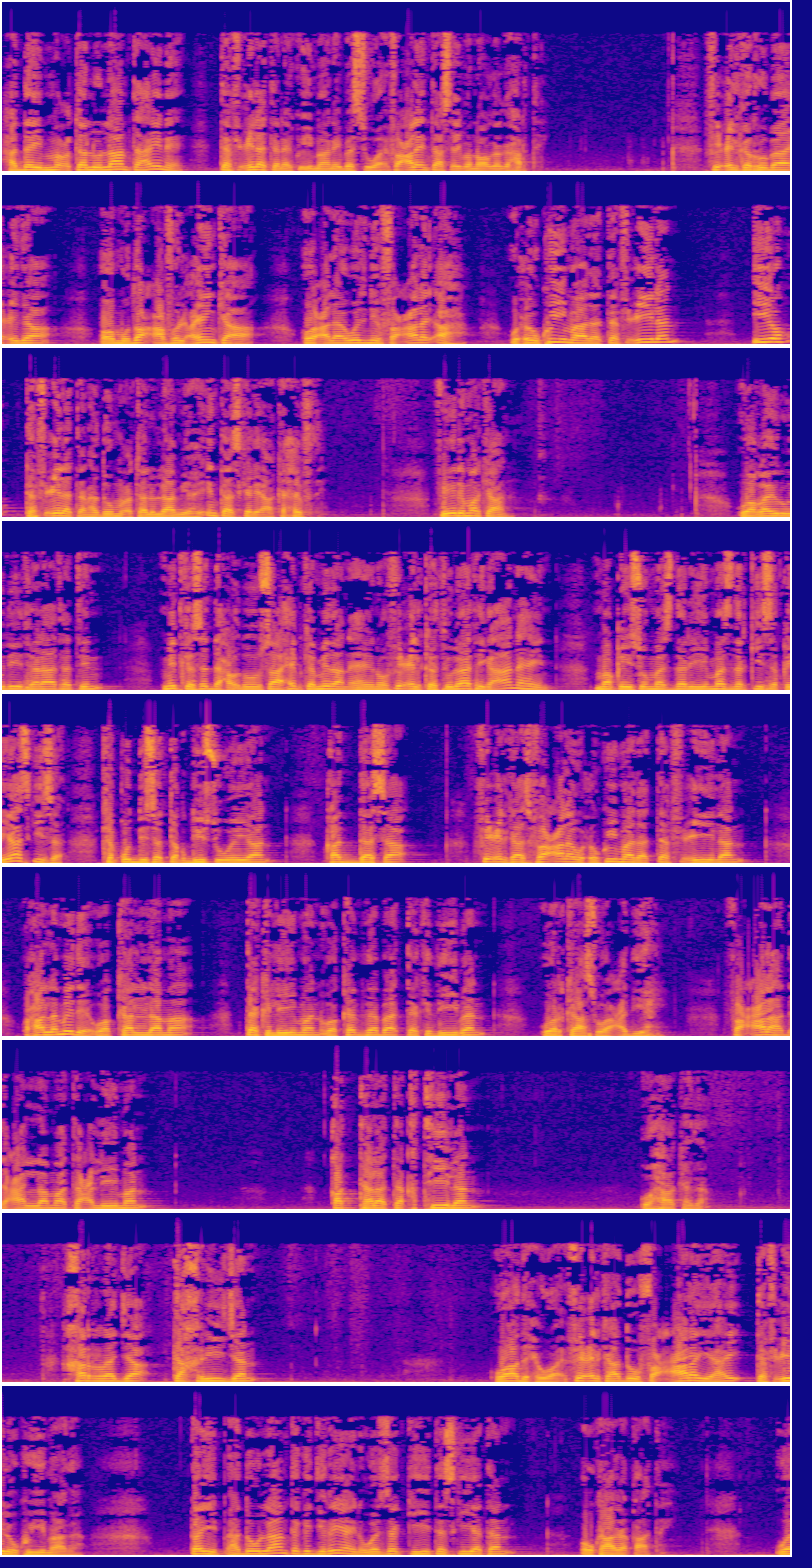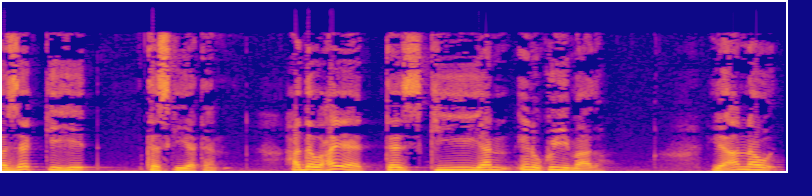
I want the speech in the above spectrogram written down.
Hadday muctalu tahayne tafcilatan ay ku imaanay bas waay facala intaasayba noogaga hartay. Ficilka rubaaciga oo mudacaful caynka ah oo calaa wasni facalay ah wuxuu ku yimaadaa tafciilan iyo tafcilatan hadduu muctalu laam yahay. Intaas kali ah ka xifdi. Fiiri markaan wa gayru thalaahatin midka saddexood uu saaxibka midaan ahayn oo ficilka thulaathiga aan ahayn maqiisu masdarihi masdarkiisa qiyaaskiisa ka qudisa taqdiisu weeyaan qadasa ficilkaas facala wuxuu ku yimaadaa tafciilan. Waxaa la mid e wa kalama takliiman wa takdiiban warkaas waa cad yahay. Facala had calama tacliiman qatala taqtiilan wahaakada kharaja takhriijan waadix waay ficilka hadduu facalo yahay tafciilu ku yimaada ayib hadduu laamta ka jiran yahayna wazakihi taskiyatan ou kaaga qaatay wazakihi taskiyatan hadda waxay ahayd taskiyan inuu ku yimaado liannahu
